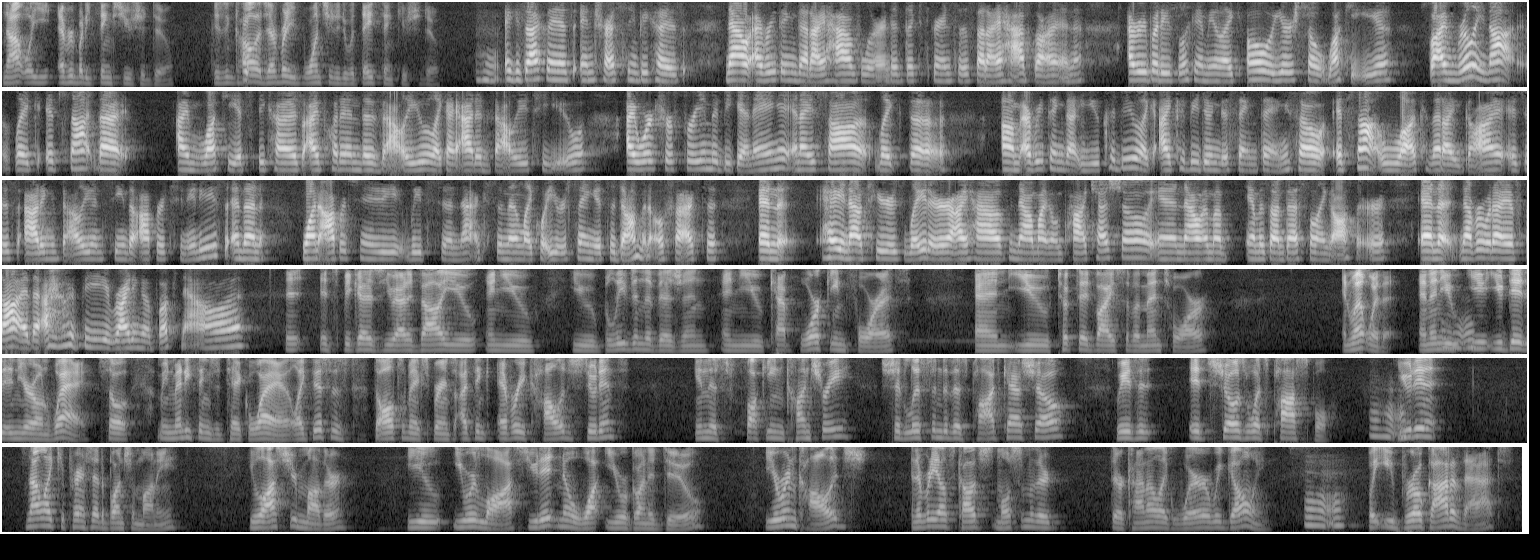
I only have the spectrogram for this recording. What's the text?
not what you, everybody thinks you should do. Because in college, everybody wants you to do what they think you should do. Mm-hmm. Exactly. And it's interesting because now everything that I have learned and the experiences that I have gotten, everybody's looking at me like, oh, you're so lucky. But I'm really not. Like, it's not that I'm lucky. It's because I put in the value, like, I added value to you. I worked for free in the beginning and I saw, like, the, um, everything that you could do, like I could be doing the same thing. So it's not luck that I got, it's just adding value and seeing the opportunities. And then one opportunity leads to the next. And then, like what you were saying, it's a domino effect. And hey, now two years later, I have now my own podcast show, and now I'm a Amazon bestselling author. And never would I have thought that I would be writing a book now. it, it's because you added value and you you believed in the vision and you kept working for it and you took the advice of a mentor and went with it. And then you, mm-hmm. you you did in your own way. So i mean many things to take away. Like this is the ultimate experience. I think every college student in this fucking country should listen to this podcast show because it, it shows what's possible. Mm-hmm. you didn't it's not like your parents had a bunch of money. You lost your mother. You you were lost. You didn't know what you were going to do. You were in college and everybody else college most of them they're they're kind of like where are we going mm-hmm. but you broke out of that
